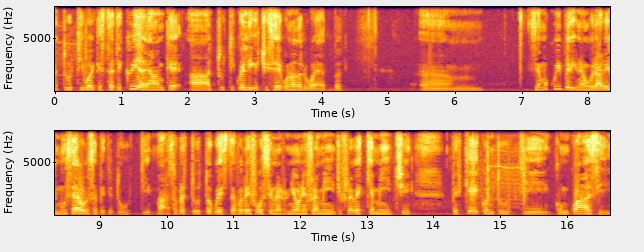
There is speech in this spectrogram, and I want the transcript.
a tutti voi che state qui e anche a tutti quelli che ci seguono dal web. Um, siamo qui per inaugurare il museo, lo sapete tutti, ma soprattutto questa vorrei fosse una riunione fra amici, fra vecchi amici, perché con tutti, con quasi,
